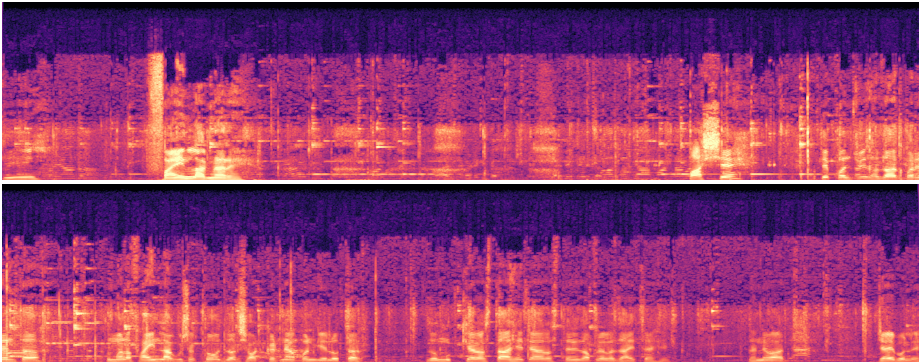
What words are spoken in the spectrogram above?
की फाईन लागणार आहे. पाचशे ते पंचवीस हजारपर्यंत तुम्हाला फाईन लागू शकतो. जर शॉर्टकटने आपण गेलो तर. जो मुख्य रस्ता आहे त्या रस्त्यानेच आपल्याला जायचं आहे. धन्यवाद. जय बोले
